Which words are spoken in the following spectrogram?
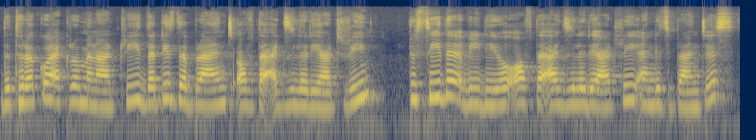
The thoracoacromial artery that is the branch of the axillary artery. To see the video of the axillary artery and its branches,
